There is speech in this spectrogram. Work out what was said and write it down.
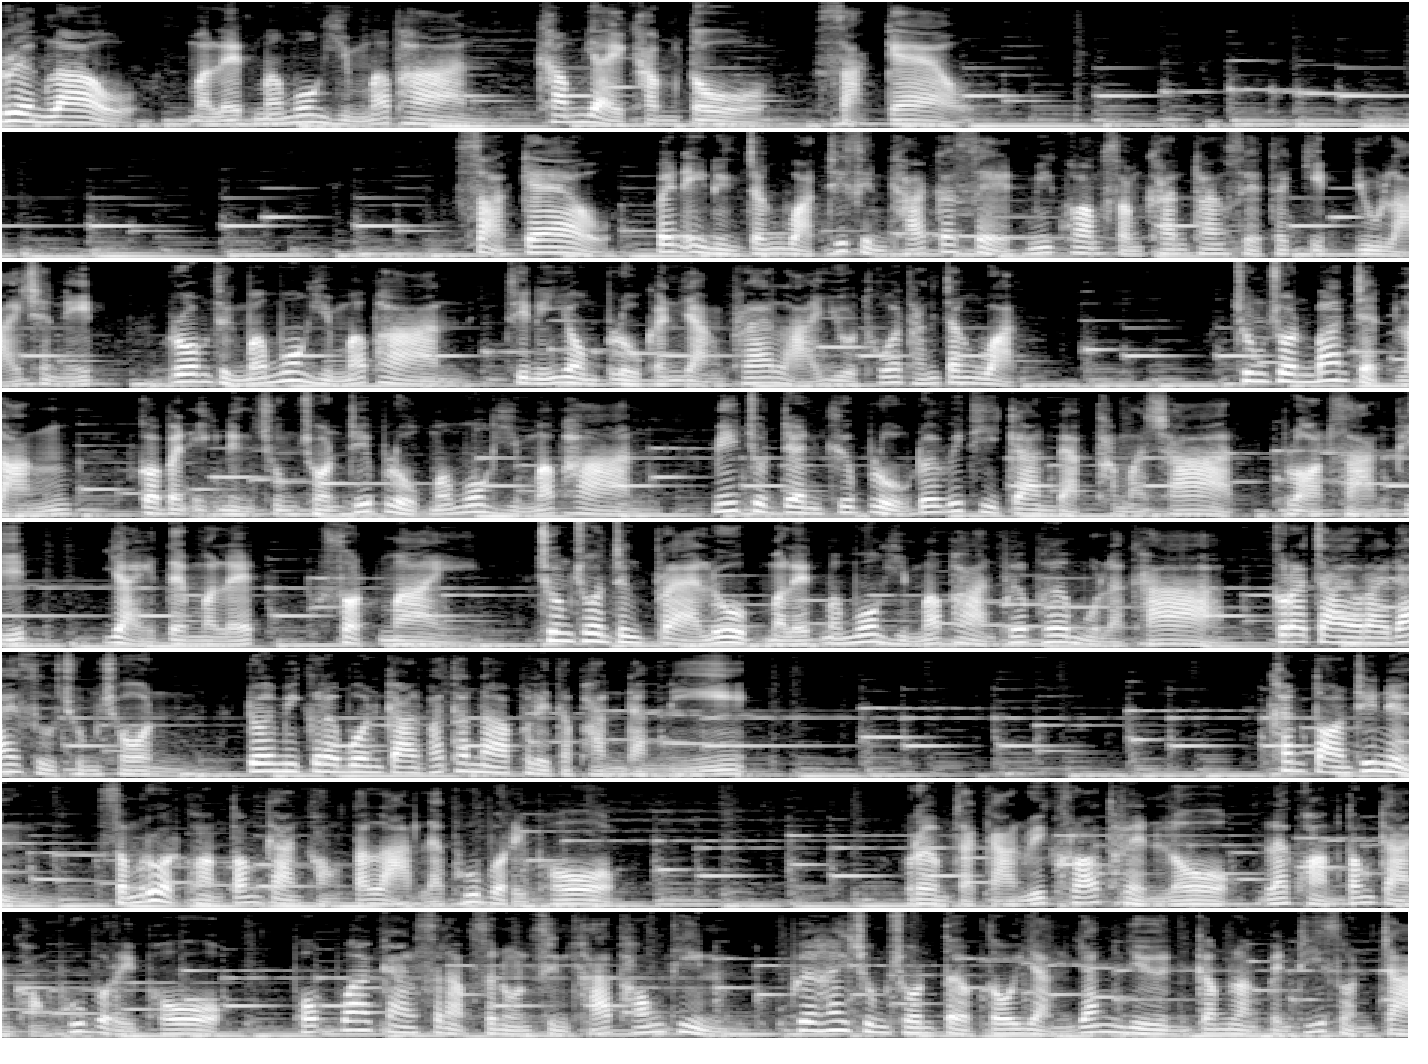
เรื่องเล่าเมล็ดมะม่วงหิมพานต์คำใหญ่คำโตสระแก้วสระแก้วเป็นอีกหนึ่งจังหวัดที่สินค้าเกษตรมีความสำคัญทางเศรษฐกิจอยู่หลายชนิด รวมถึงมะม่วงหิมพานต์ที่นิยมปลูกกันอย่างแพร่หลายอยู่ทั่วทั้งจังหวัด ชุมชนบ้านเจ็ดหลัง ก็เป็นอีกหนึ่งชุมชนที่ปลูกมะม่วงหิมพานต์มีจุดเด่นคือปลูกด้วยวิธีการแบบธรรมชาติ ปลอดสารพิษ ใหญ่เต็มเมล็ด สดใหม่ ชุมชนจึงแปรรูปเมล็ดมะม่วงหิมพานต์เพื่อเพิ่มมูลค่า กระจายรายได้สู่ชุมชน โดยมีกระบวนการพัฒนาผลิตภัณฑ์ดังนี้ ขั้นตอนที่ 1 สำรวจความต้องการของตลาดและผู้บริโภค เริ่มจากการวิเคราะห์เทรนด์โลก และความต้องการของผู้บริโภค พบว่าการสนับสนุนสินค้าท้องถิ่น เพื่อให้ชุมชนเติบโตอย่างยั่งยืนกำลังเป็นที่สนใจ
